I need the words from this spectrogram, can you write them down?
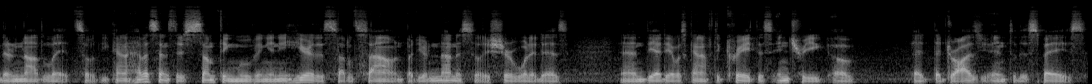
they're not lit. So you kind of have a sense there's something moving, and you hear this subtle sound, but you're not necessarily sure what it is. And the idea was kind of to create this intrigue of that, that draws you into this space,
